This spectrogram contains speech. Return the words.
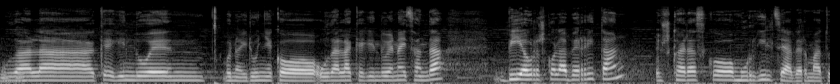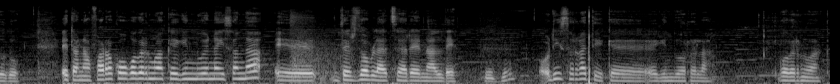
Udalak egin duen, bueno, Iruñeko udalak egin duena izan da, bi aurreskola berritan euskarazko murgiltzea bermatu du. Eta Nafarroko gobernuak egin duena izan da, e, desdoblatzearen alde. Hori zergatik e, egin du horrela gobernuak?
